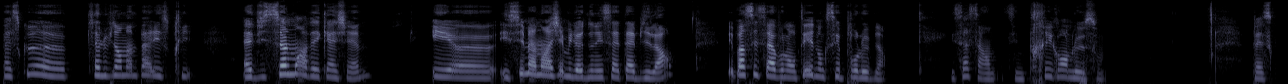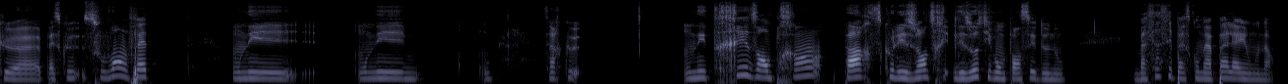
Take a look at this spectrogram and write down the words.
Parce que euh, ça lui vient même pas à l'esprit. Elle vit seulement avec Hachem. Et, et si maintenant Hachem lui a donné cet habit-là, et eh ben c'est sa volonté, donc c'est pour le bien. Et ça, c'est une très grande leçon. Parce que, parce que souvent, en fait, on est. On est. C'est-à-dire que. On est très emprunt parce que les, gens, les autres ils vont penser de nous. Bah ça c'est parce qu'on n'a pas la a.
